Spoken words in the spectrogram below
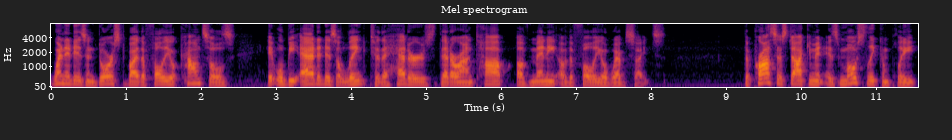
when it is endorsed by the Folio Councils, it will be added as a link to the headers that are on top of many of the Folio websites. The process document is mostly complete,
